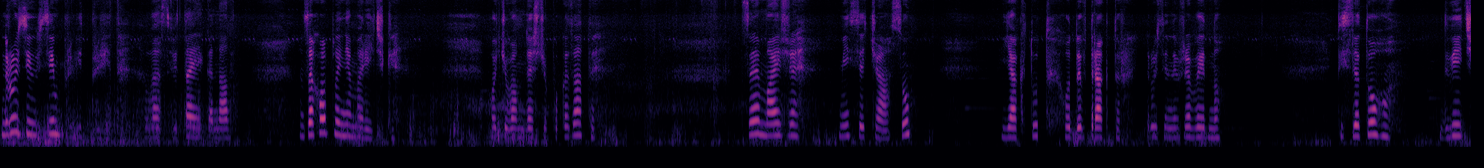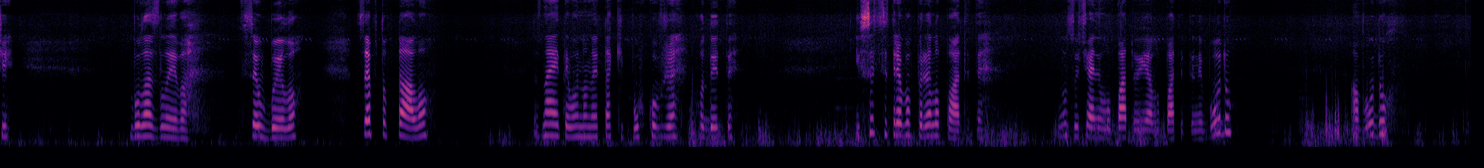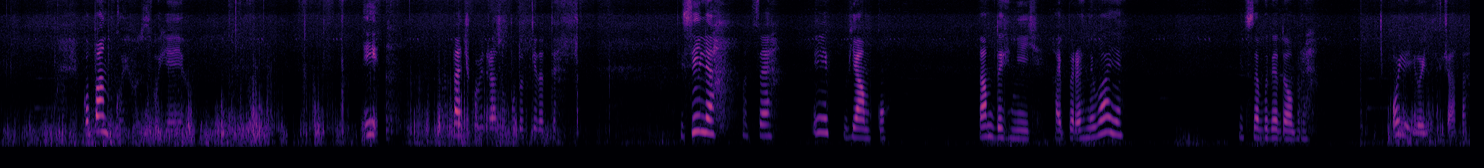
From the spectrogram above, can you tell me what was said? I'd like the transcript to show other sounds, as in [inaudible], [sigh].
Друзі, всім привіт-привіт! Вас вітає канал Захоплення Марічки. Хочу вам дещо показати. Це майже місяць часу, як тут ходив трактор. Друзі, не вже видно. Після того двічі була злива. Все вбило, все втоптало. Знаєте, воно не так і пухко вже ходити. І все це треба перелопатити. Ну, звичайно, лопатою я лопатити не буду, а буду копанкою своєю. І на тачку відразу буду кидати зілля оце і в ямку. Там, де гній. Хай перегниває і все буде добре. Ой-ой-ой, дівчата.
